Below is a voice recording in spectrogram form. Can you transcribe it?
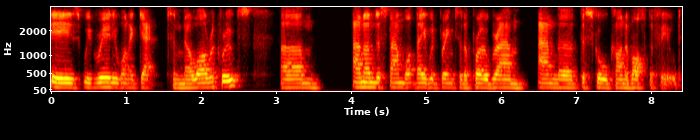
is we really want to get to know our recruits. Um, and understand what they would bring to the program and the the school kind of off the field.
